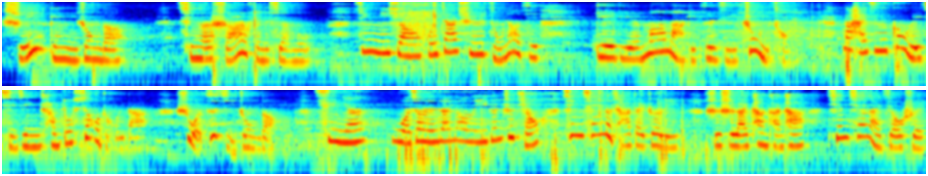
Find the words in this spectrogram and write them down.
谁给你种的？青儿十二分的羡慕，心里想回家去总要借爹爹妈妈给自己种一丛。那孩子更为起劲，差不多笑着回答：“是我自己种的。去年我向人家要了一根枝条，轻轻地插在这里，时时来看看它，天天来浇水。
